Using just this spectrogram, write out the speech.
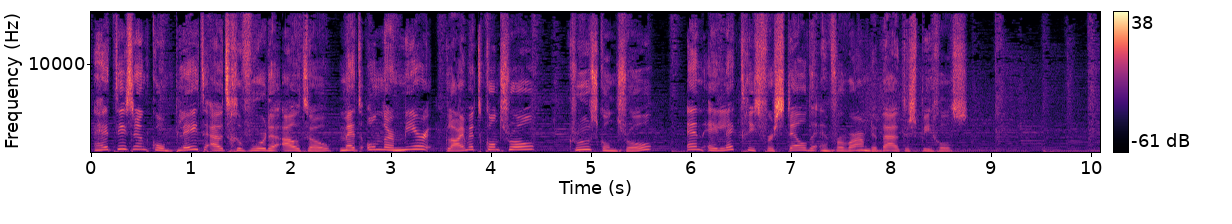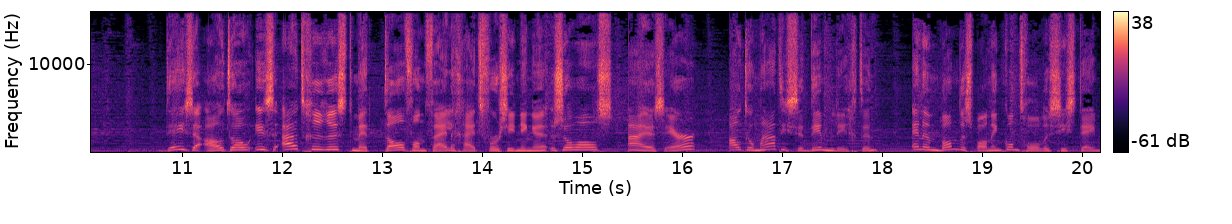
Het is een compleet uitgevoerde auto met onder meer climate control, cruise control en elektrisch verstelde en verwarmde buitenspiegels. Deze auto is uitgerust met tal van veiligheidsvoorzieningen zoals ASR, automatische dimlichten en een bandenspanning-controlesysteem.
